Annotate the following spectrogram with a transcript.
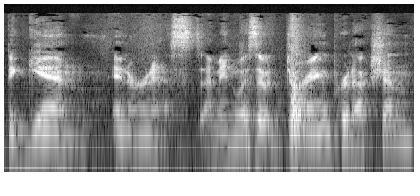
begin in earnest? I mean, was it during production?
